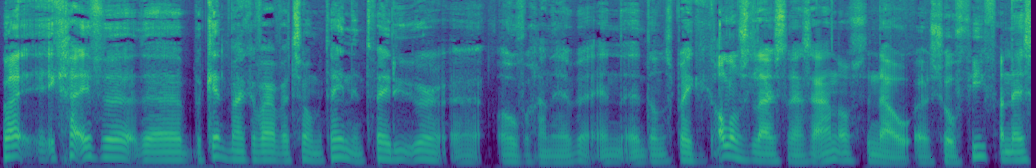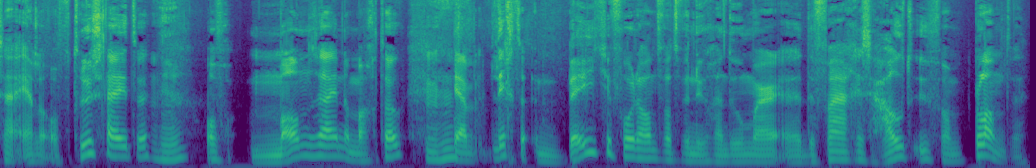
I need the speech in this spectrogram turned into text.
Maar ik ga even uh, bekendmaken waar we het zo meteen in het tweede uur uh, over gaan hebben. En uh, dan spreek ik al onze luisteraars aan. Of ze nou Sophie, Vanessa, Elle of Truus heten. Ja. Of man zijn, dat mag het ook. Mm -hmm. ja, het ligt er een beetje voor de hand wat we nu gaan doen. Maar de vraag is, houdt u van planten?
